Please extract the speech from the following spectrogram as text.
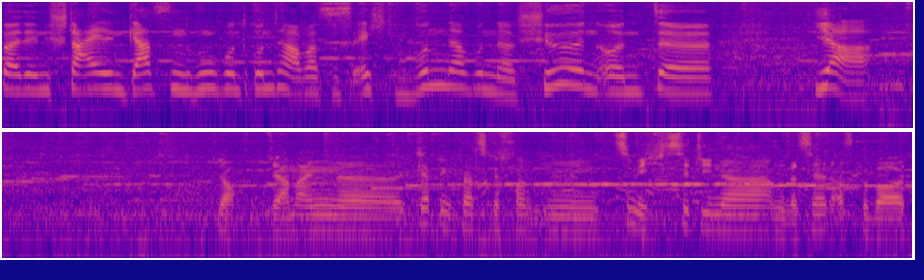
bei den steilen Gassen hoch und runter, aber es ist echt wunder wunderschön und äh, ja, Ja, wir haben einen äh, Campingplatz gefunden, ziemlich citynah, haben das Zelt aufgebaut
